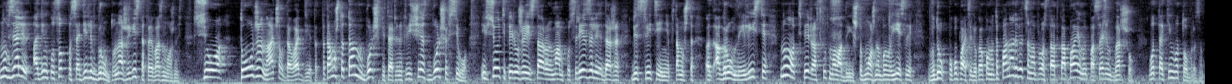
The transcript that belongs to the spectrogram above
Ну, взяли один кусок, посадили в грунт. У нас же есть такая возможность. Все, тут же начал давать деток, потому что там больше питательных веществ, больше всего. И все, теперь уже и старую мамку срезали, даже без цветения, потому что э, огромные листья, ну вот теперь растут молодые, чтобы можно было, если вдруг покупателю какому-то понадобится, мы просто откопаем и посадим в горшок. Вот таким вот образом.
